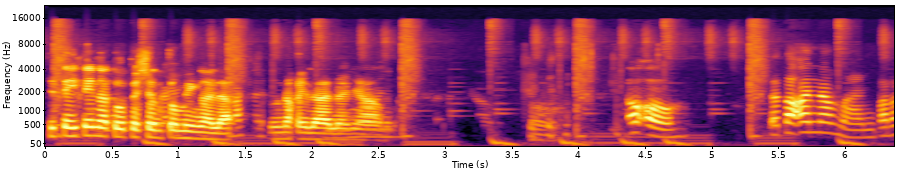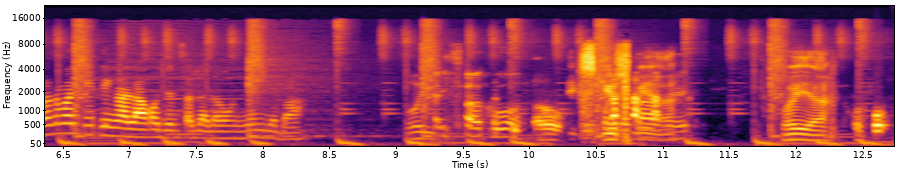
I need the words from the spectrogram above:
si Tay natuto siyang tumingala nung nakilala niya ako. Oo. oo. Totoo naman, para naman titingala ako dyan sa dalawang yan, di ba? Hoy, Ay, kago. Oh, excuse me ah. Hoy ah. opo.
